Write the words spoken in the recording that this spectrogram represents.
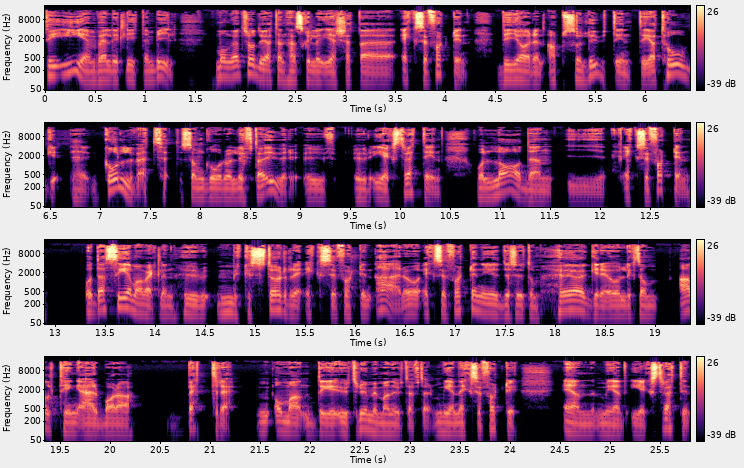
det är en väldigt liten bil. Många trodde ju att den här skulle ersätta XC40. Det gör den absolut inte. Jag tog eh, golvet som går att lyfta ur, ur, ur EX30 och la den i XC40. Och där ser man verkligen hur mycket större XC40 är. Och XC40 är ju dessutom högre och liksom allting är bara bättre om man, det utrymme man är ute efter med en XC40 än med EX30.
